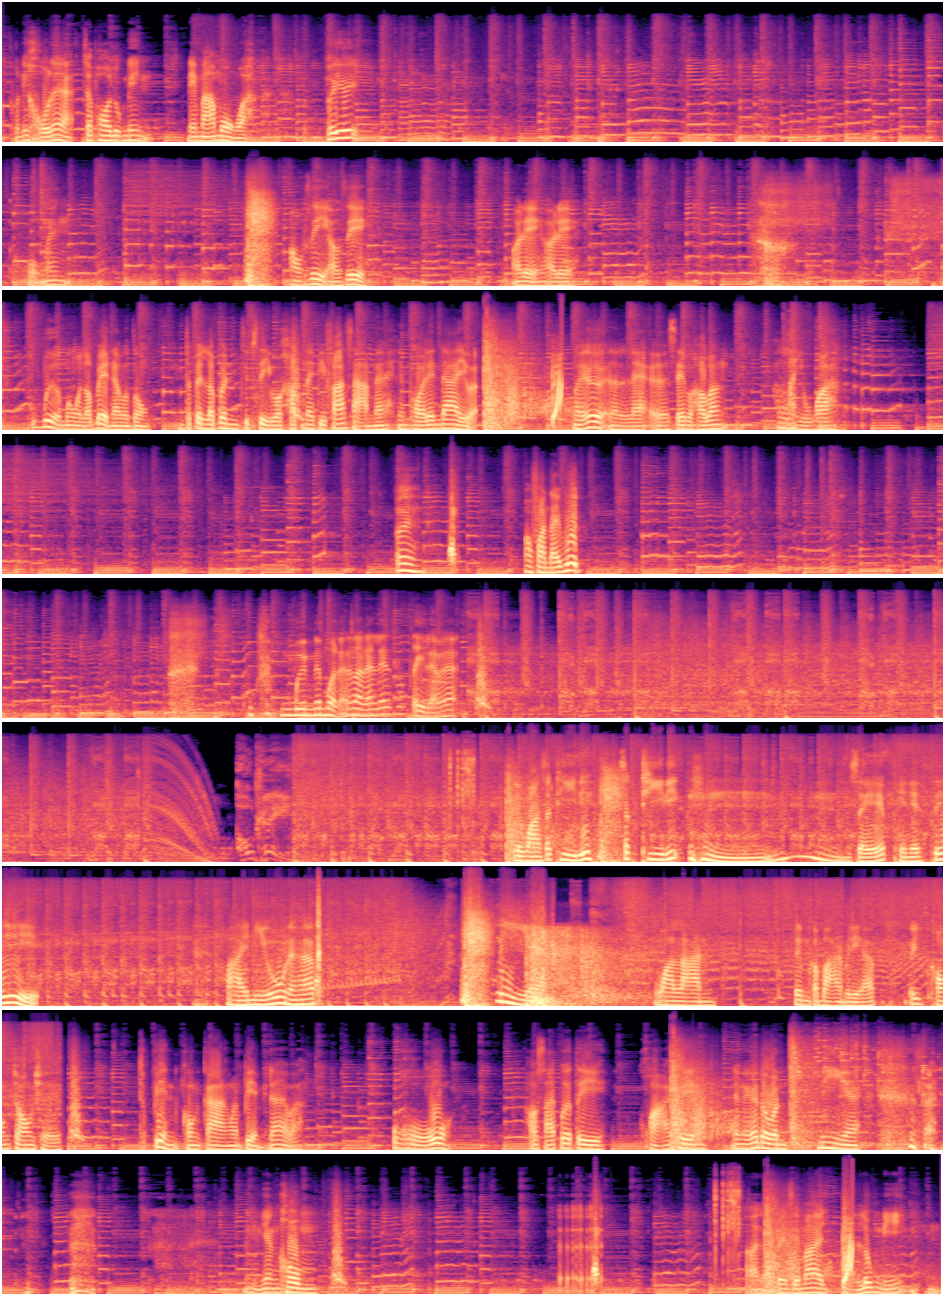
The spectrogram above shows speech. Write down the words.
คนที่โค้ดเนี่ยเจ้าพ่อลูกนิ่ง ในม้าโมงวะเฮ้ยเฮ้ยโหแม่ง เอาสิ เอาสิ เอาเดเอาเดกูเบื่อโมงแล้วเบนนะตรงๆ ถ้าเป็นรับเบน14วะครับในฟีฟ่า3นะ ยังพอเล่นได้อยู่อะไมเออร์นั่นแหละเออเซฟกับเขาบ้าง อะไรวะเอ้ย เอาฟันได้บุดมึนไปหมดแล้วตอนนั้นเล่นสติแล้วเนี่ย เดวานสักทีดิ สักทีดิเซฟเฮเนสซี่ปลายนิ้วนะครับ นี่ไงวาลาน เต็มกระบาลไปดีครับเอ้ของจองเฉย จะเปลี่ยนกองกลางมันเปลี่ยนไม่ได้วะ โอ้โห เอาซ้ายเปิดตี ขวาเทนยังไงก็โดน นี่ไงยังคม อ่าแล้วเบนเซม่าปั่นลูกนี้อื้อหือ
